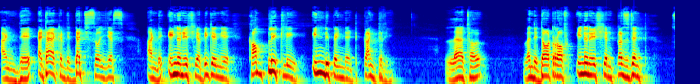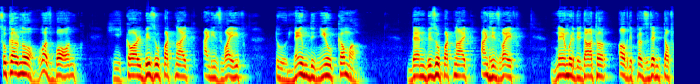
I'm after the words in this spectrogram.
and they attacked the Dutch soldiers and Indonesia became a completely independent country. Later, when the daughter of Indonesian President Sukarno was born, he called Biju Patnaik and his wife to name the newcomer. Then Biju Patnaik and his wife named the daughter of the President of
